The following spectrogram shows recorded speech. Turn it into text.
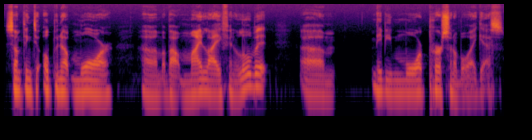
something to open up more um, about my life and a little bit um, maybe more personable, I guess.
